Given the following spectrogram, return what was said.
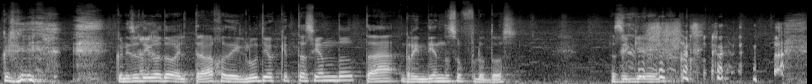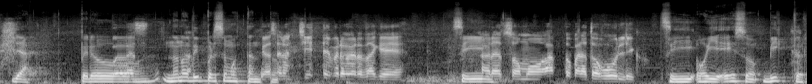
con, con eso te digo todo, el trabajo de glúteos que está haciendo está rindiendo sus frutos. Así que ya, pero no nos dispersemos tanto. Voy a hacer un chiste, pero es verdad que Sí, ahora somos aptos para todo público. sí, oye, eso, Víctor,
